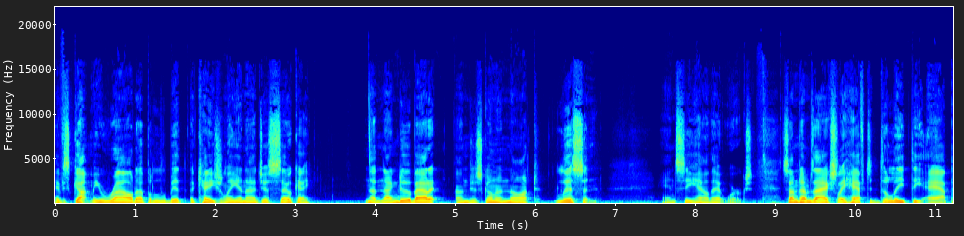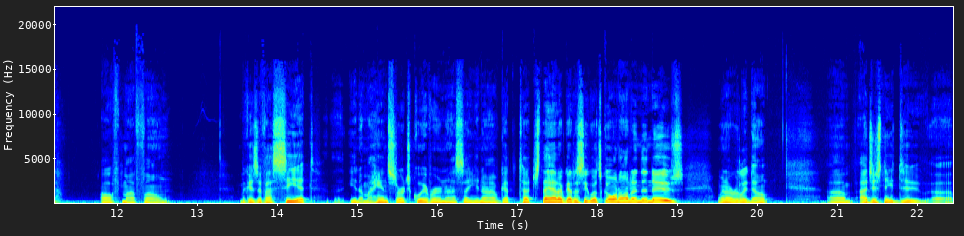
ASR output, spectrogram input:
it's got me riled up a little bit occasionally, and I just say, okay, nothing I can do about it. I'm just going to not listen and see how that works. Sometimes I actually have to delete the app off my phone because if I see it, you know, my hand starts quivering and I say, you know, I've got to touch that. I've got to see what's going on in the news when I really don't. Um, I just need to uh,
